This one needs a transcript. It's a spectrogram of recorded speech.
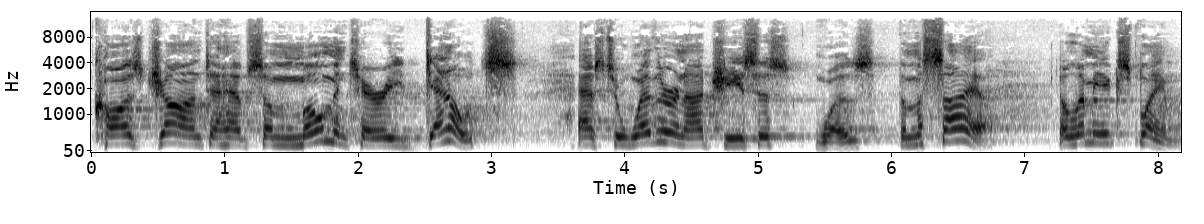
caused John to have some momentary doubts as to whether or not Jesus was the Messiah. Now, let me explain.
